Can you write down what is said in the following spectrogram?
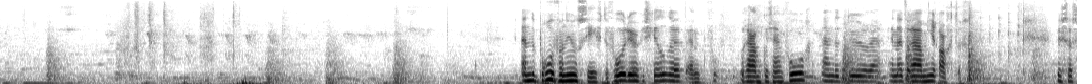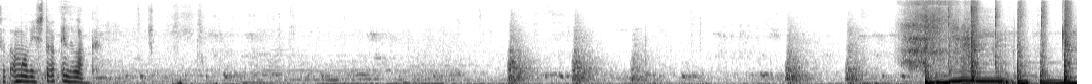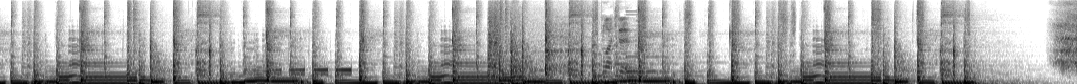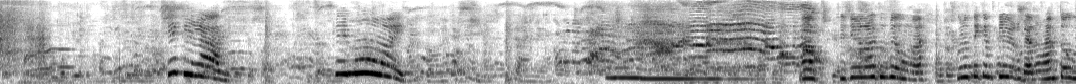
En de broer van Niels heeft de voordeur geschilderd en het raamkozijn voor en de deuren en het raam hierachter. Dus dat staat allemaal weer strak in de lak.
